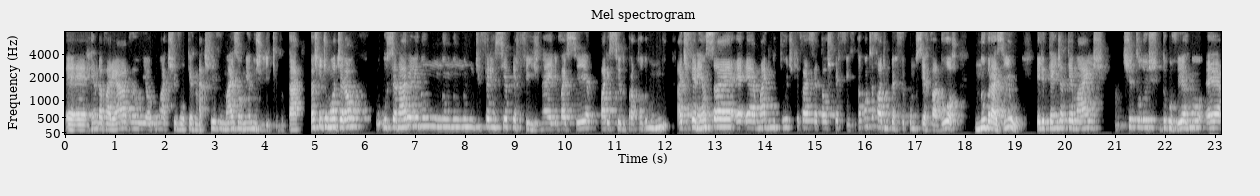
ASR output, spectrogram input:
é renda variável e algum ativo alternativo mais ou menos líquido, tá? Eu acho que, de um modo geral, o cenário ele não, não, não, não, diferencia perfis, né? ele vai ser parecido para todo mundo. A diferença é, é, é, a magnitude que vai afetar os perfis. Então, quando você fala de um perfil conservador, no Brasil, ele tende a ter mais títulos do governo é,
